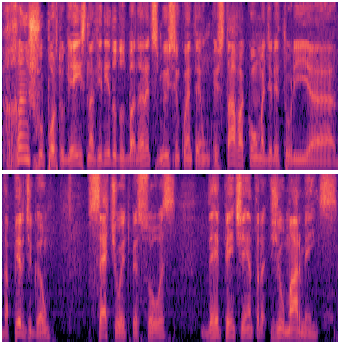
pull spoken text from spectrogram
Rancho Português, na Avenida dos Bananetes, 1051. Eu estava com uma diretoria da Perdigão, sete, oito pessoas, de repente entra Gilmar Mendes.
